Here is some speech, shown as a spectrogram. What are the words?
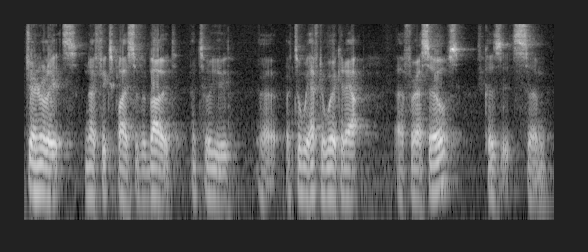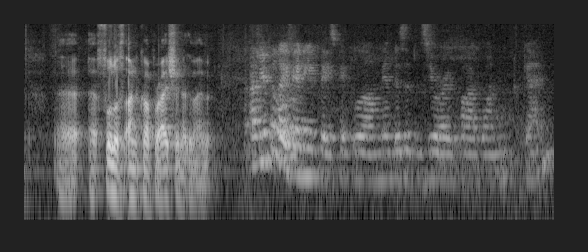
generally it's no fixed place of abode until you uh, until we have to work it out uh, for ourselves because it's um, uh, uh, full of uncooperation at the moment. Do you believe any of these people are members of the 051 gang?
